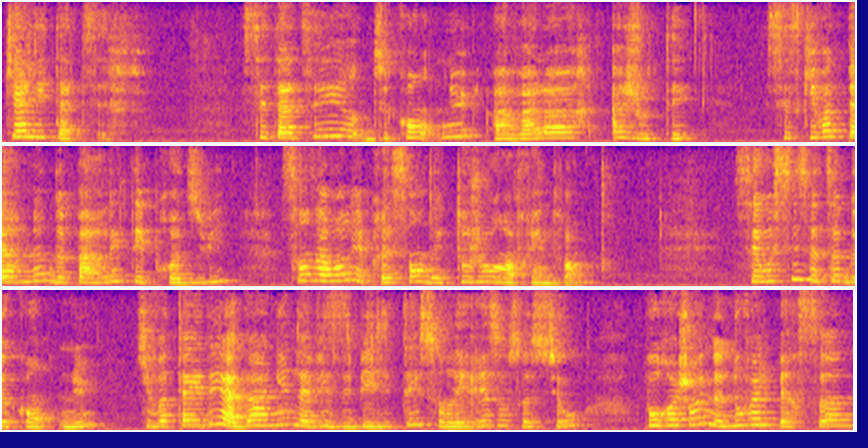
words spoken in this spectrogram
qualitatif, c'est-à-dire du contenu à valeur ajoutée. C'est ce qui va te permettre de parler de tes produits sans avoir l'impression d'être toujours en train de vendre. C'est aussi ce type de contenu qui va t'aider à gagner de la visibilité sur les réseaux sociaux pour rejoindre de nouvelles personnes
